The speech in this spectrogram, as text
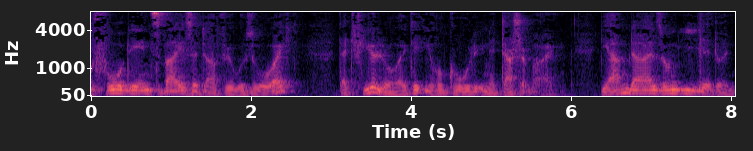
Vorgehensweise dafür gesorgt, dass viele Leute ihre Kohle in der Tasche behalten. Die haben da also ein Igel drin.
